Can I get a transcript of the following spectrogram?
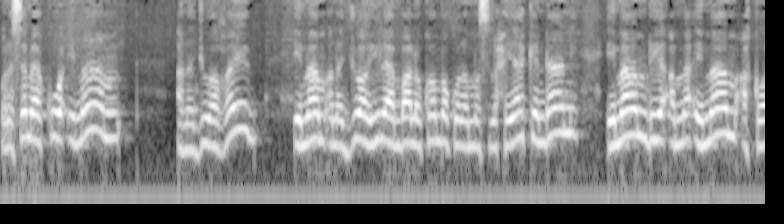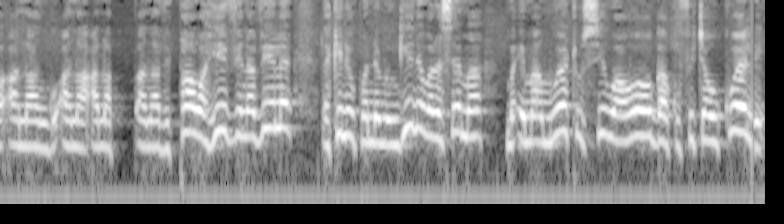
Wanasema ya kuwa imam anajua ghaib imam anajua ile ambalo kwamba kuna maslahi yake ndani. Imam ndiye imam ana, ana, ana, ana vipawa hivi na vile. Lakini upande mwingine wanasema maimamu wetu si waoga kuficha ukweli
